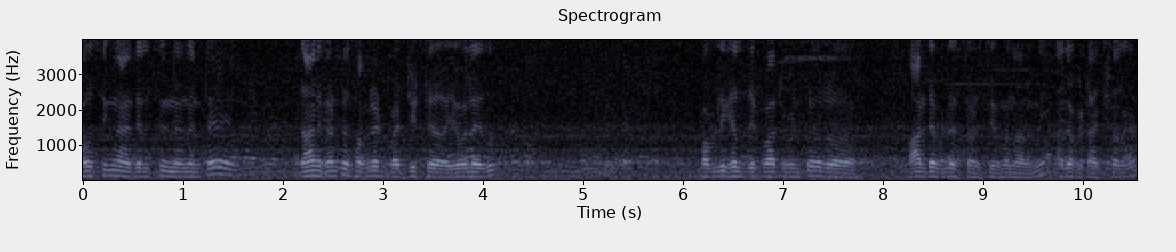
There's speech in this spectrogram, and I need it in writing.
హౌసింగ్ నాకు తెలిసింది ఏంటంటే దానికంటూ సపరేట్ బడ్జెట్ ఇవ్వలేదు. పబ్లిక్ హెల్త్ డిపార్ట్మెంట్ ఆర్డబ్ల్యూఎస్ వాళ్ళు చేయమన్నారని అదొకటి యాక్చువల్గా.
